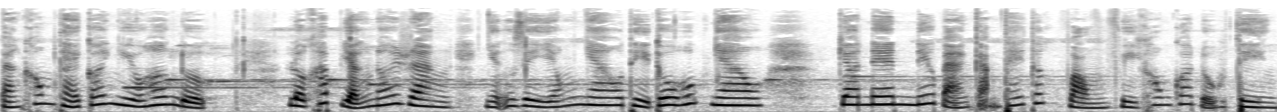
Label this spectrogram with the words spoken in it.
bạn không thể có nhiều hơn được. Luật hấp dẫn nói rằng những gì giống nhau thì thu hút nhau. Cho nên nếu bạn cảm thấy thất vọng vì không có đủ tiền,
